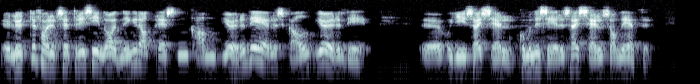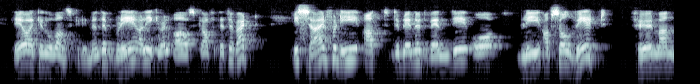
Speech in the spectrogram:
Luther forutsetter i sine ordninger at presten kan gjøre det, eller skal gjøre det, eh, og gi seg selv, kommunisere seg selv, som det heter. Det var ikke noe vanskelig, men det ble allikevel avskaffet etter hvert, især fordi at det ble nødvendig å bli absolvert før man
